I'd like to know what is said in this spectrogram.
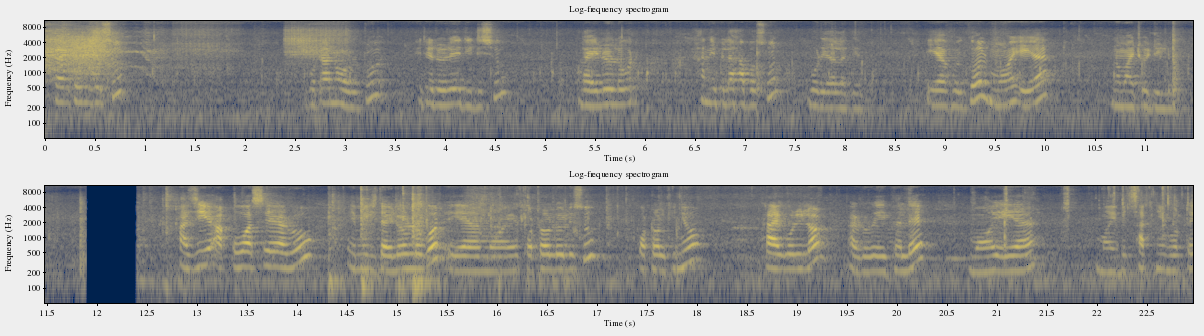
ট্ৰাই কৰি দিছোঁ গোটা নহৰুটো এনেদৰে দি দিছোঁ। দাইলৰ লগত সানি পেলাই খাবচোন বঢ়িয়া লাগে। এয়া হৈ গ'ল মই এয়া নমাই থৈ দিলোঁ। আজি আকৌ আছে আৰু এই মিক্স দাইলৰ লগত এয়া মই পটল লৈ লৈছোঁ। পটলখিনিও ফ্ৰাই কৰি ল'ম আৰু এইফালে মই এয়া মই চাটনি বটে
